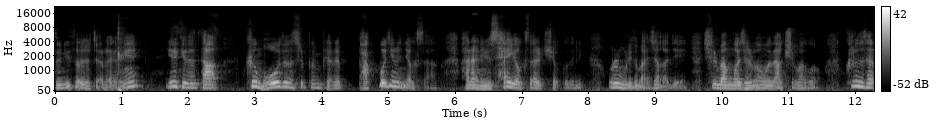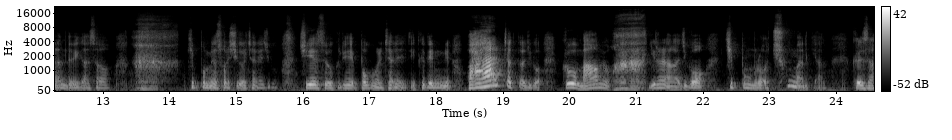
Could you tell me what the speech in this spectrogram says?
눈이 떠졌잖아요. 예? 이렇게 해서 다 그 모든 슬픔 변에 바꿔지는 역사 하나님이 새 역사를 주셨거든요. 오늘 우리도 마찬가지 실망과 절망과 낙심하고 그런 사람들이 가서 하, 기쁨의 소식을 전해주고 주 예수 그리스도의 복음을 전해줄 때 그들은 활짝 떠지고 그 마음이 확 일어나가지고 기쁨으로 충만케 하고 그래서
